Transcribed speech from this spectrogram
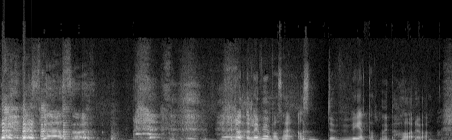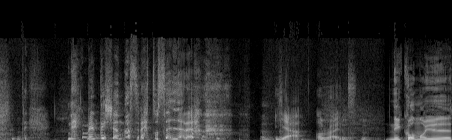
Meningslös och jag tror att Olivia bara så här, alltså du vet att han inte hör det va? Nej men det kändes rätt att säga det. Ja, yeah, alright. Ni kommer ju,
